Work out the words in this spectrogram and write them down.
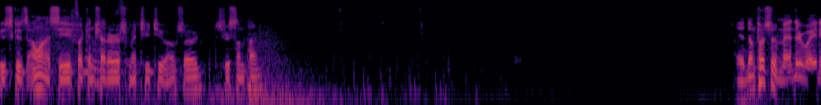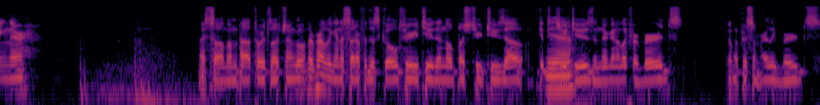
just because I want to see if I can try to rush my 2-2 offshore just for some time. Yeah, don't push it mid. They're waiting there. I saw them path towards left jungle. They're probably gonna set up for this gold fury too. Then they'll push tier twos out, get the tier twos, and they're gonna look for birds. Yep. Look for some early birds.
